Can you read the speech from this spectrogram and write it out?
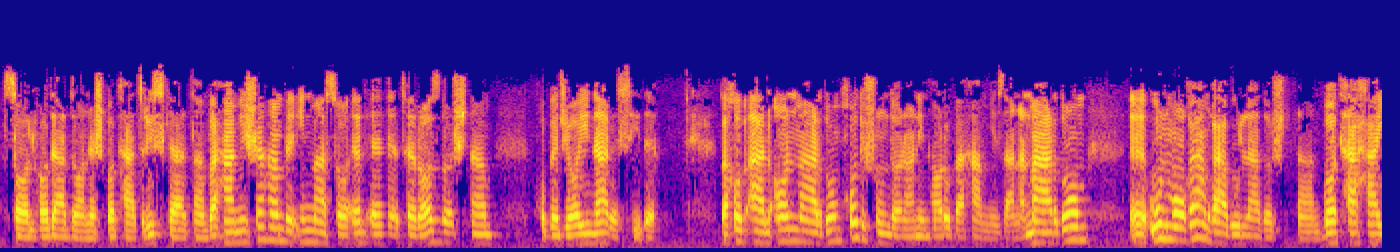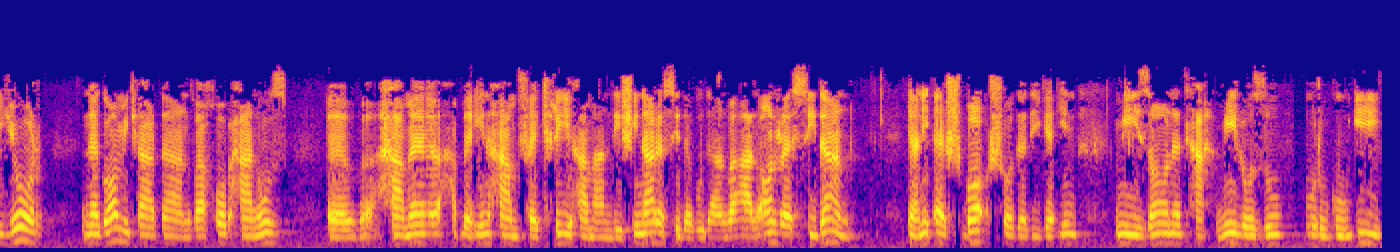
سالها در دانشگاه تدریس کردم و همیشه هم به این مسائل اعتراض داشتم. خب به جایی نرسیده. و خب الان مردم خودشون دارن اینها رو به هم می‌زنن. مردم اون موقع هم قبول نداشتن. با تحیر نگاه می‌کردن و خب هنوز همه به این همفکری هماندیشی نرسیده بودن و الان رسیدن. یعنی اشباع شده دیگه. این میزان تحمیل و زورگویی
